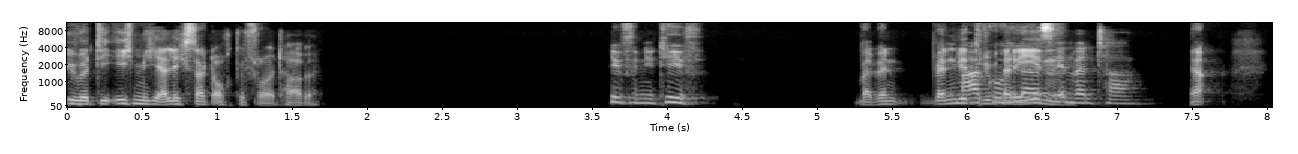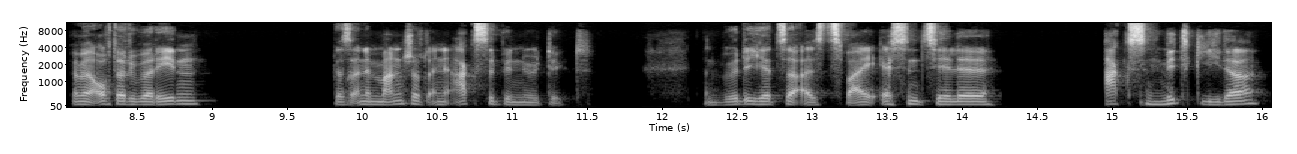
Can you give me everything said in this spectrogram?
über die ich mich ehrlich gesagt auch gefreut habe. Definitiv. Weil wenn, wenn wir Marco drüber Hiller reden. Ist Inventar. Ja, wenn wir auch darüber reden, dass eine Mannschaft eine Achse benötigt, dann würde ich jetzt als zwei essentielle Achsenmitglieder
